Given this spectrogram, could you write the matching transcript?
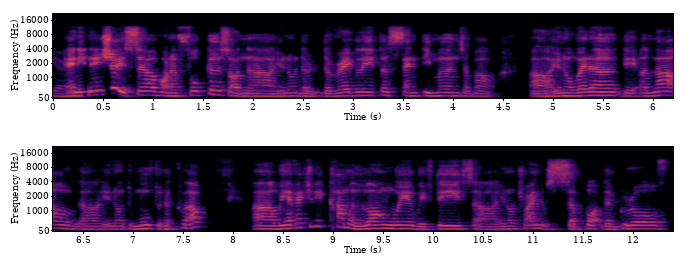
Yeah. And in Asia itself, on a focus on uh, you know the, the regulator sentiments about uh, you know whether they allow uh, you know to move to the cloud, uh, we have actually come a long way with this, uh, you know, trying to support the growth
